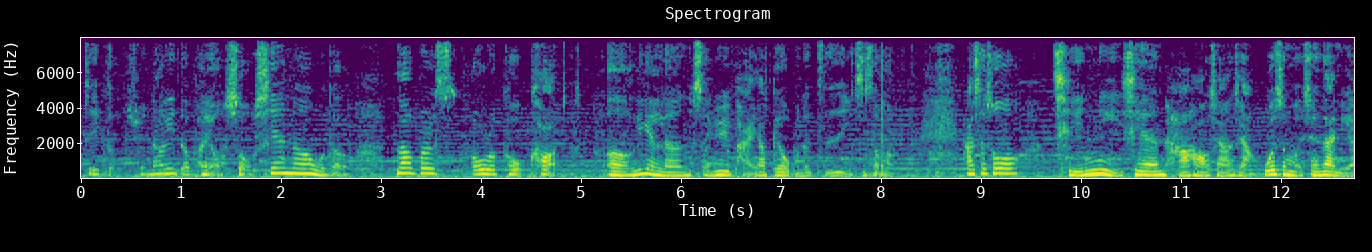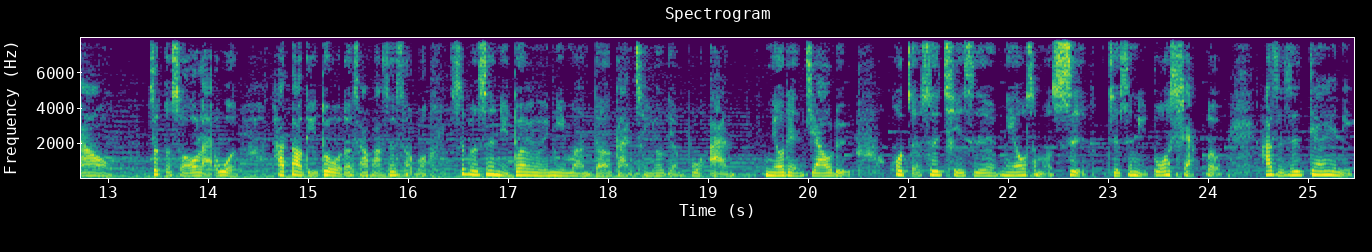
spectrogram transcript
这个选到一的朋友，首先呢，我的 Lovers Oracle Card，呃，恋人神谕牌要给我们的指引是什么？他是说，请你先好好想想，为什么现在你要这个时候来问他到底对我的想法是什么？是不是你对于你们的感情有点不安？你有点焦虑？或者是其实没有什么事，只是你多想了。他只是建议你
